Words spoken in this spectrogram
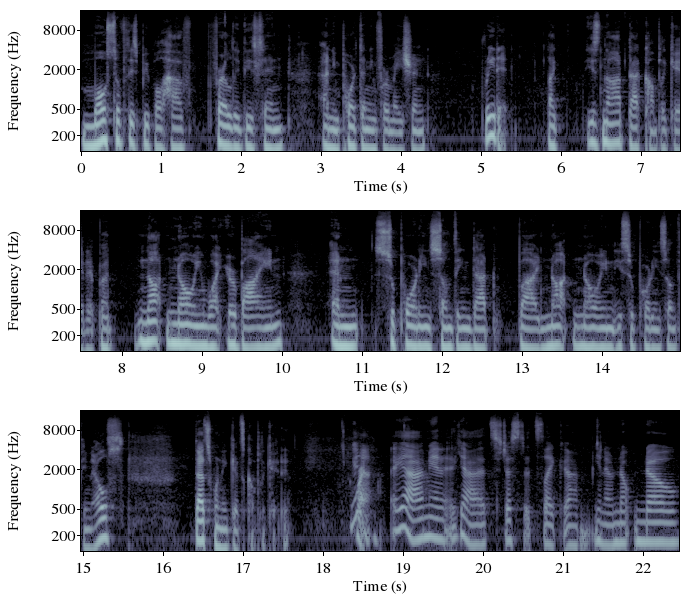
Most of these people have fairly decent and important information. Read it. Like it's not that complicated, but not knowing what you're buying and supporting something that by not knowing is supporting something else, that's when it gets complicated. Yeah, yeah. I mean, yeah. It's just it's like um, you know, know know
